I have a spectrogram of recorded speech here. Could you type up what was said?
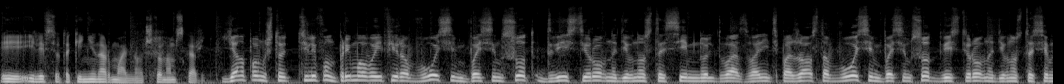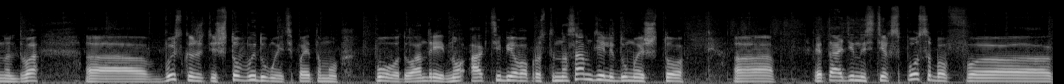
и, или все-таки ненормально? Вот что нам скажут? Я напомню, что телефон прямого эфира 8 800 200 ровно 9702. Звоните, пожалуйста, 8 800 200 ровно 9702. А, выскажитесь, что вы думаете по этому поводу, Андрей. Ну, а к тебе вопрос. Ты на самом деле думаешь, что а, это один из тех способов, а,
